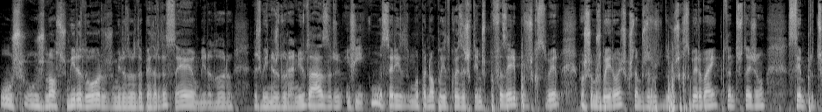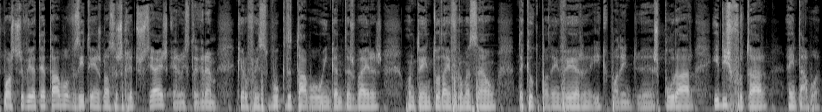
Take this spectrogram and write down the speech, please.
os, os nossos miradouros, o Mirador da Pedra da Sé, o Mirador das Minas de Urânio de Azer, enfim, uma série de, uma panóplia de coisas que temos para fazer e para vos receber. Nós somos beirões, gostamos de vos receber bem, portanto estejam sempre dispostos a vir até Tábua, visitem as nossas redes sociais, quer o Instagram, quer o Facebook de Tábua ou Encanto das Beiras, onde têm toda a informação daquilo que podem ver e que podem uh, explorar e desfrutar em Tábua.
